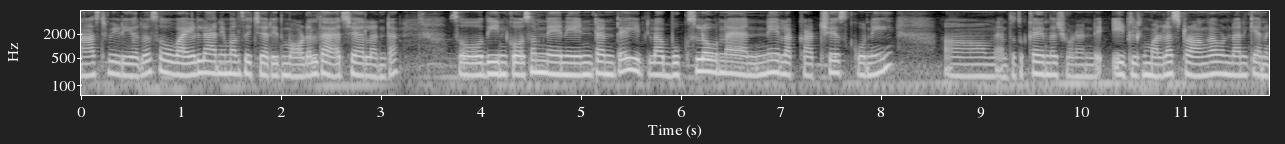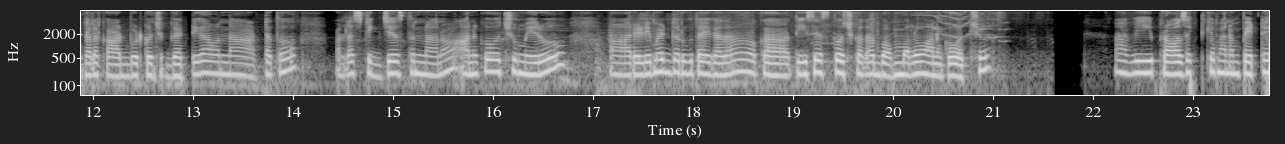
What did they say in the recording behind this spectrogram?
లాస్ట్ వీడియోలో. సో వైల్డ్ యానిమల్స్ ఇచ్చారు. ఇది మోడల్ తయారు చేయాలంట. సో దీనికోసం నేను ఏంటంటే ఇట్లా బుక్స్లో ఉన్నాయన్నీ ఇలా కట్ చేసుకొని ఎంత దుఃఖమైందో చూడండి. వీటికి మళ్ళీ స్ట్రాంగ్గా ఉండడానికి వెనకాల కార్డ్బోర్డ్ కొంచెం గట్టిగా ఉన్న అట్టతో మళ్ళీ స్టిక్ చేస్తున్నాను. అనుకోవచ్చు మీరు రెడీమేడ్ దొరుకుతాయి కదా ఒక తీసేసుకోవచ్చు కదా బొమ్మలు అనుకోవచ్చు. అవి ప్రాజెక్ట్కి మనం పెట్టే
